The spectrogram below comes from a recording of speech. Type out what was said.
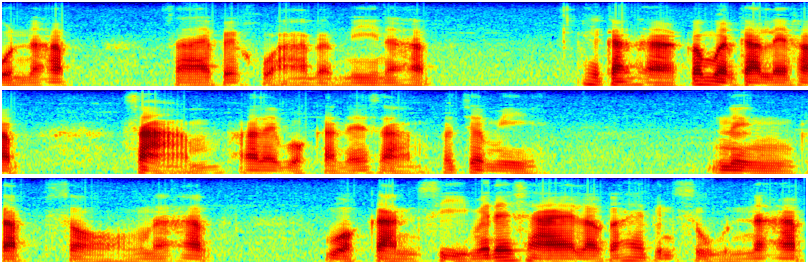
บนนะครับ ซ้ายไปขวาแบบนี้นะครับ ในการหาก็เหมือนกันเลยครับสามอะไรบวกกันได้สามก็จะมีหนึ่งกับสองนะครับ บวกกันสี่ไม่ได้ใช้เราก็ให้เป็นศูนย์นะครับ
